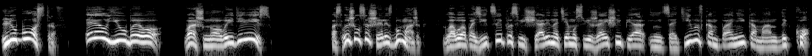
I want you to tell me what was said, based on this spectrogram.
Любостров. Л-Ю-Б-О. Ваш новый девиз. Послышался шелест бумажек. Главу оппозиции просвещали на тему свежайшей пиар-инициативы в компании команды КО.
